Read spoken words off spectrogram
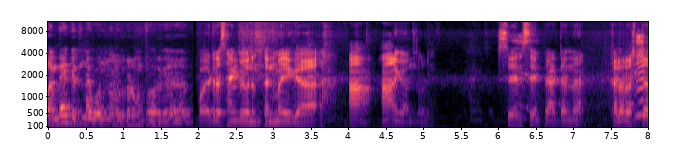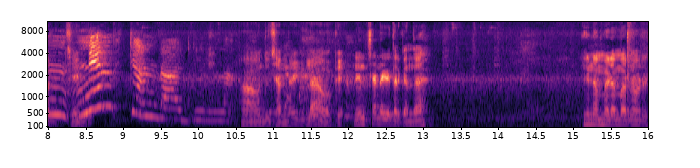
ಮಂದ್ಯಾಗ ಗದ್ಲಾಗ ಒಂದು ಹುಡ್ಕೊಂಡು ಅವ್ರಿಗೆ. ಡ್ರೆಸ್ ಹೆಂಗೆ ನಮ್ಮ ತನ್ಮಯ್ಯಗ. ಹಾಂ ಹಾಂ ಆಗ್ಯಾವ ಅಂತ ನೋಡ್ರಿ. ಸೇಮ್ ಸೇಮ್ ಪ್ಯಾಟರ್ನ್ ಕಲರ್ ಅಷ್ಟೇ ಚೇಂಜ್ ಹಾಂ ಒಂದು ಚಂದ ಆಗಿಲ್ಲ ಓಕೆ ನಿನ್ನ ಚಂದ ಆಗೈತೆ ಕಂದ? ಈ ನಮ್ಮ ಮೇಡಮ್ ಅವ್ರು ನೋಡ್ರಿ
